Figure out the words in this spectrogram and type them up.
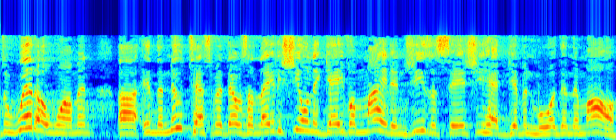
the widow woman uh, in the New Testament, there was a lady, she only gave a mite, and Jesus said she had given more than them all.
